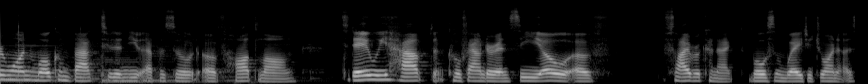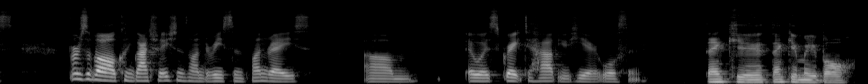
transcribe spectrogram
Everyone. Welcome back to the new episode of Hodlong. Today, we have the co founder and CEO of CyberConnect, Wilson Wei, to join us. First of all, congratulations on the recent fundraise. Um, it was great to have you here, Wilson. Thank you. Thank you, Mable.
